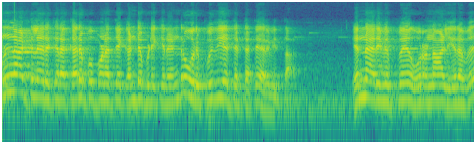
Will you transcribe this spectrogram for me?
உள்நாட்டில் இருக்கிற கருப்பு பணத்தை கண்டுபிடிக்கிறேன் என்று ஒரு புதிய திட்டத்தை அறிவித்தார். என்ன அறிவிப்பு? ஒரு நாள் இரவு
